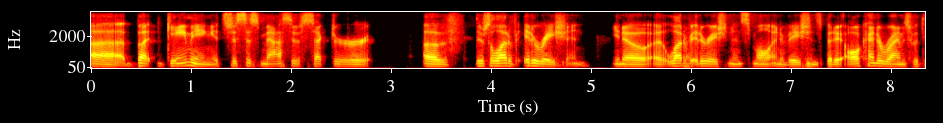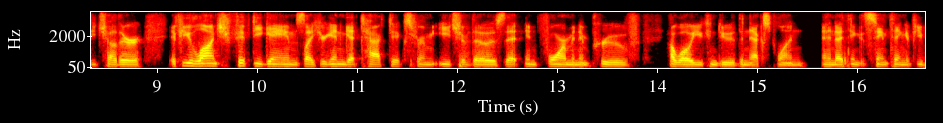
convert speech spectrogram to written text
uh, but gaming, it's just this massive sector of there's a lot of iteration you know a lot of iteration and small innovations but it all kind of rhymes with each other. If you launch 50 games like you're going to get tactics from each of those that inform and improve how well you can do the next one. And i think it's the same thing if you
